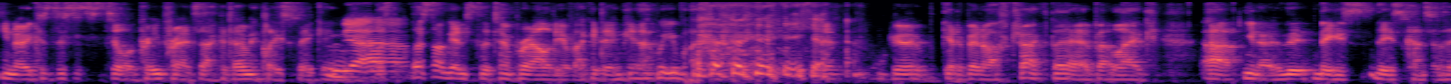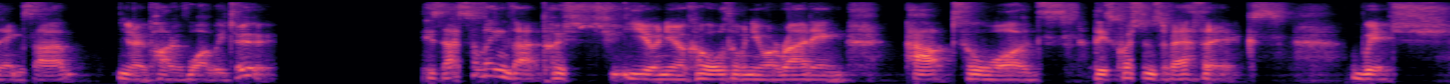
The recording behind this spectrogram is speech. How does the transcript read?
you know because this is still a preprint academically speaking. Yeah. let's, let's, not get into the temporality of academia. We might yeah. get, get, a bit off track there but like uh, you know the, these these kinds of things are you know part of what we do. Is that something that pushed you and your co-author when you were writing out towards these questions of ethics, which,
